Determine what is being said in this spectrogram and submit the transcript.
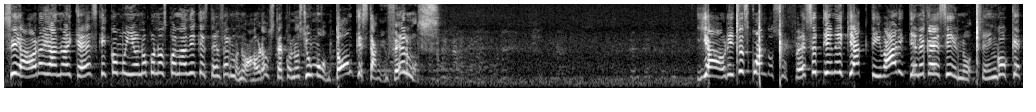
Sí, ahora ya no hay que, es que como yo no conozco a nadie que esté enfermo. No, ahora usted conoce un montón que están enfermos. Y ahorita es cuando su fe se tiene que activar y tiene que decir, no, tengo que,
